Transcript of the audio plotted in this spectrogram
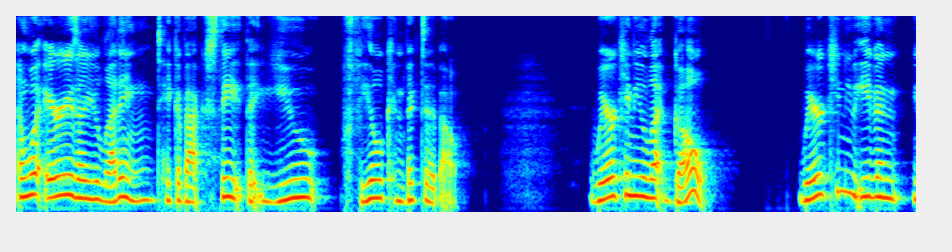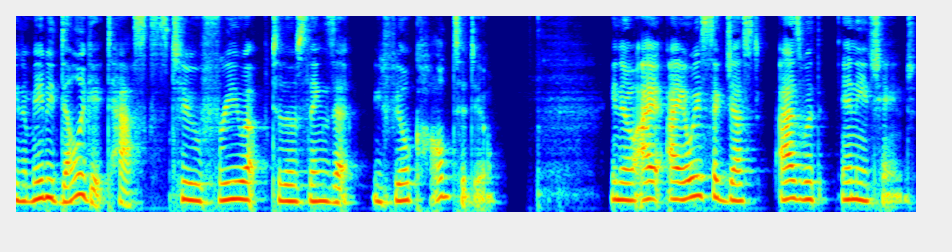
And what areas are you letting take a back seat that you feel convicted about? Where can you let go? Where can you even, you know, maybe delegate tasks to free you up to those things that you feel called to do? You know, I, I always suggest, as with any change,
